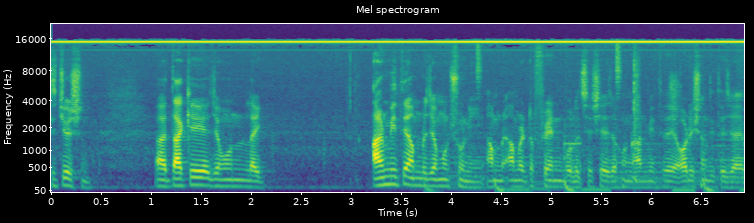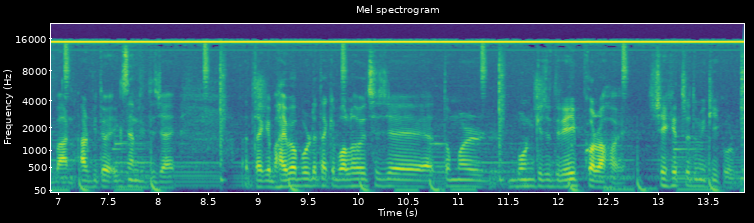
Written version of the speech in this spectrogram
সিচুয়েশন তাকে যেমন লাইক আর্মিতে আমরা যেমন শুনি, আমরা একটা ফ্রেন্ড বলেছে, সে যখন আর্মিতে অডিশন দিতে যায় বা আর্মিতে এক্সাম দিতে যায়, তাকে ভাইবা বোর্ডে তাকে বলা হয়েছে যে, তোমার বোনকে যদি রেপ করা হয়, সেক্ষেত্রে তুমি কি করবে?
